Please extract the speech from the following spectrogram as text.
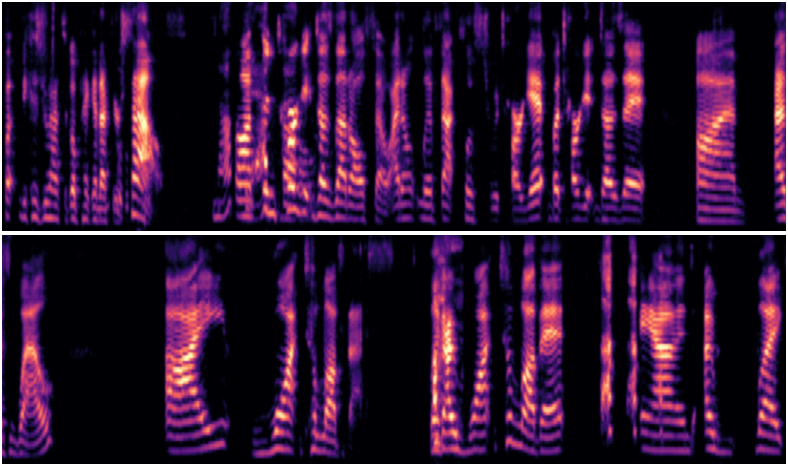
but because you have to go pick it up yourself. Not Um, bad, and Target though. does that also. I don't live that close to a Target, but Target does it um, as well. I want to love this. Like, I want to love it. And I like,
